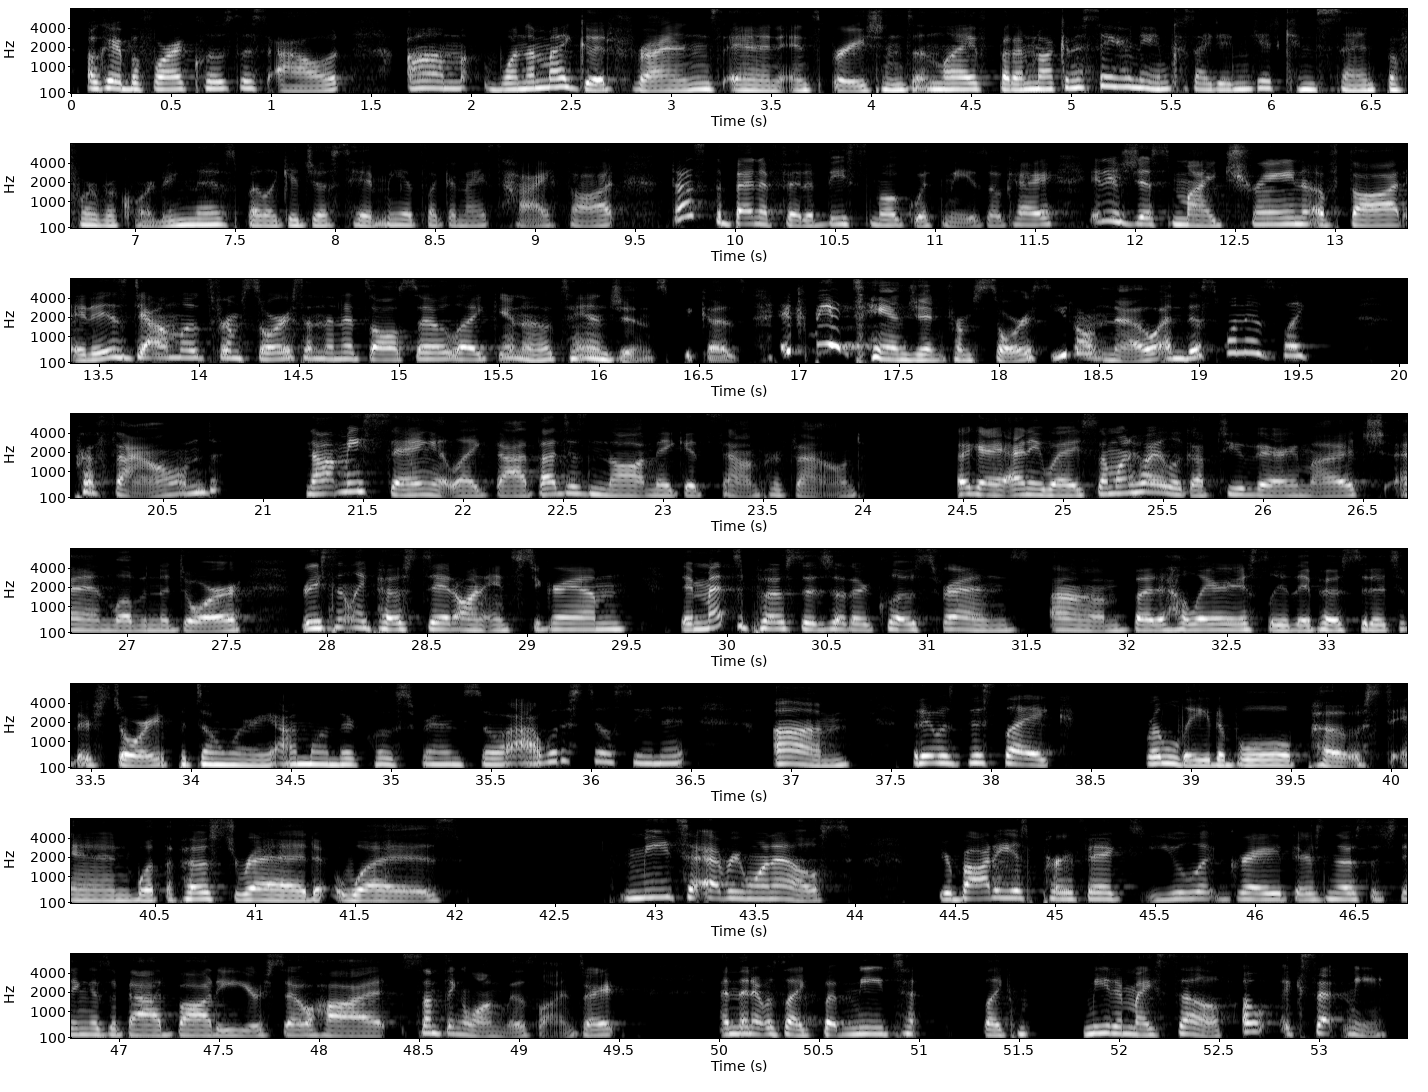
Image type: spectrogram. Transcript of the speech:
Okay, before I close this out, um, one of my good friends and inspirations in life, but I'm not gonna say her name because I didn't get consent before recording this, but like it just hit me. It's like a nice high thought. That's the benefit of these smoke with me's, okay? It is just my train of thought. It is downloads from source, and then it's also like, you know, tangents because it could be a tangent from source. You don't know. And this one is like profound. Not me saying it like that. That does not make it sound profound. Okay, anyway, someone who I look up to very much and love and adore recently posted on Instagram. They meant to post it to their close friends, um, but hilariously they posted it to their story. But don't worry, I'm on their close friends, so I would have still seen it. Um, but it was this like relatable post, and what the post read was me to everyone else. Your body is perfect. You look great. There's no such thing as a bad body. You're so hot. Something along those lines, right? And then it was like, but me to like me to myself. Oh, except me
